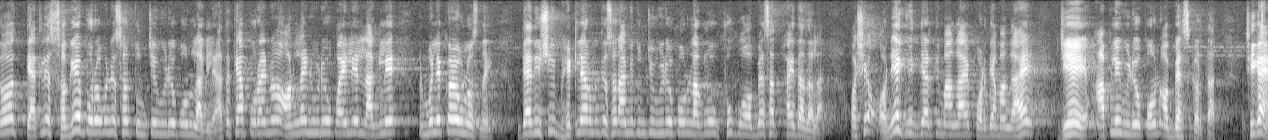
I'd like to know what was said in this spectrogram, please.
तर त्यातले सगळे पोरं म्हणे सर तुमचे व्हिडिओ पाहून लागले. आता त्या पोरानं ऑनलाईन व्हिडिओ पाहिले लागले आणि मला कळवलंच नाही. त्या दिवशी भेटल्यावर म्हणते सर आम्ही तुमचे व्हिडिओ पाहून लागलो खूप अभ्यासात फायदा झाला. असे अनेक विद्यार्थी मागं आहे पडद्या मागं आहे जे आपले व्हिडिओ पाहून अभ्यास करतात. ठीक आहे?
